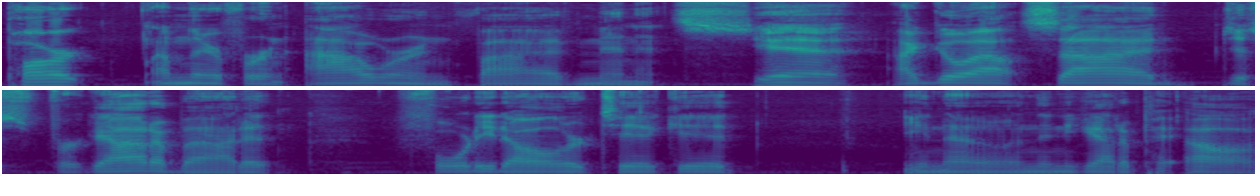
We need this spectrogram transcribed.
Park, I'm there for an hour and five minutes. Yeah. I go outside, just forgot about it. Forty dollar ticket, you know, and then you got to pay. Oh,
